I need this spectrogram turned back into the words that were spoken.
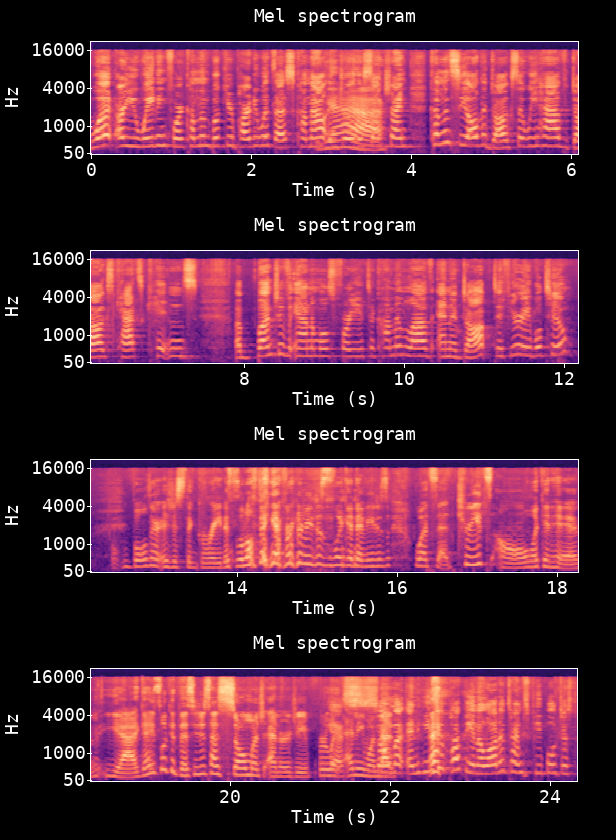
what are you waiting for? Come and book your party with us. Come out, yeah. enjoy the sunshine. Come and see all the dogs that we have dogs, cats, kittens, a bunch of animals for you to come and love and adopt if you're able to. Boulder is just the greatest little thing ever to me. Just look at him. He just, what's that? Treats. Oh, look at him. Yeah, guys, look at this. He just has so much energy for like yes, anyone so that. Much, and he's a puppy, and a lot of times people just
